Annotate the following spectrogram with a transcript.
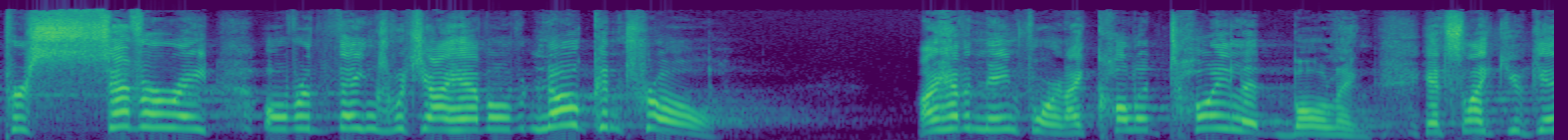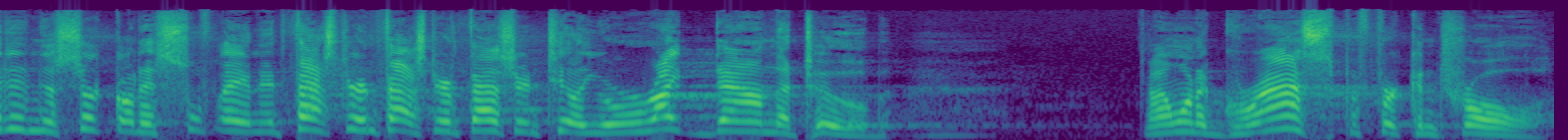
perseverate over things which I have over no control. I have a name for it. I call it toilet bowling. It's like you get in the circle and it's faster and faster and faster until you're right down the tube. I want to grasp for control.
